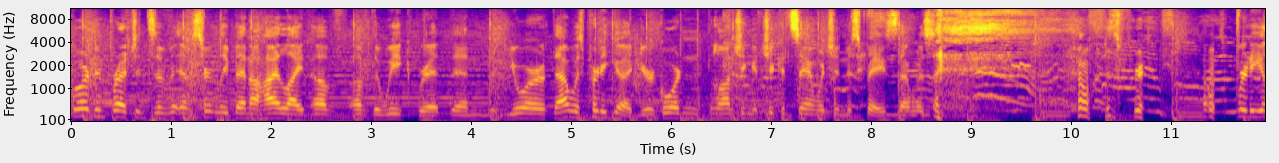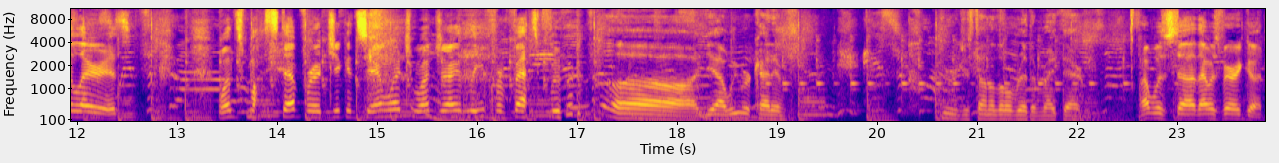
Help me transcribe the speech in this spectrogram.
Gordon impressions have, have certainly been a highlight of, of the week, Britt. And your that was pretty good. Your Gordon launching a chicken sandwich into space. That was that was pretty, that was pretty hilarious. One small step for a chicken sandwich, one giant leap for fast food. Uh, yeah, we were kind of we were just on a little rhythm right there. That was uh, that was very good.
